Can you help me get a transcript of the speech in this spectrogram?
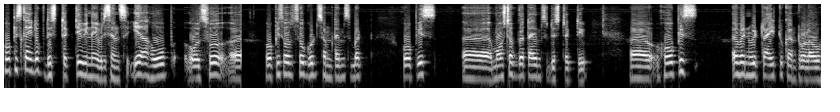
Hope is kind of destructive in every sense. Yeah, hope also, uh, hope is also good sometimes, but hope is uh, most of the times destructive. Uh, hope is when we try to control our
